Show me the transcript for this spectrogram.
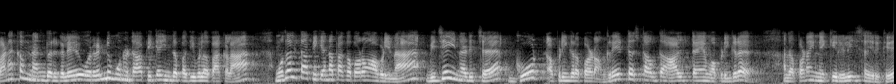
வணக்கம் நண்பர்களே ஒரு ரெண்டு மூணு டாப்பிக்கை இந்த பதிவில் பார்க்கலாம். முதல் டாபிக் என்ன பார்க்க போகிறோம் அப்படின்னா விஜய் நடித்த கோட் அப்படிங்கிற படம் greatest of the all time அப்படிங்கிற அந்த படம் இன்றைக்கி ரிலீஸ் ஆயிருக்கு.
